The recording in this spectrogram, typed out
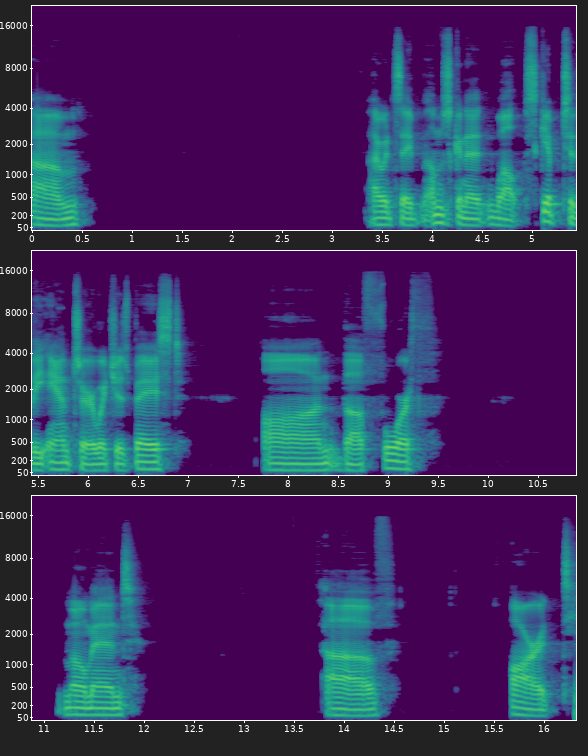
um, I would say, I'm just going to, well, skip to the answer, which is based on the fourth moment of RT,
